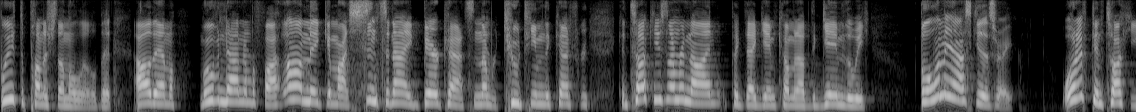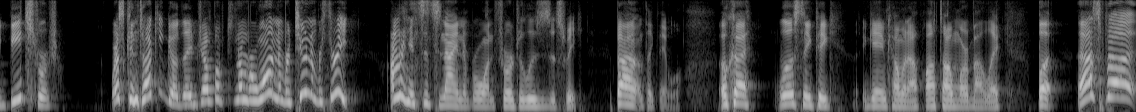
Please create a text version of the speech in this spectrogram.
We have to punish them a little bit. Alabama moving down number five. I'm making my Cincinnati Bearcats the number two team in the country. Kentucky's number nine. We'll pick that game coming up, the game of the week. But let me ask you this right here. What if Kentucky beats Georgia? Where's Kentucky go? They jump up to number one, number two, number three. I'm ranking Cincinnati number one if Georgia loses this week. But I don't think they will. Okay, a little sneak peek. The game coming up. I'll talk more about later. But that's about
